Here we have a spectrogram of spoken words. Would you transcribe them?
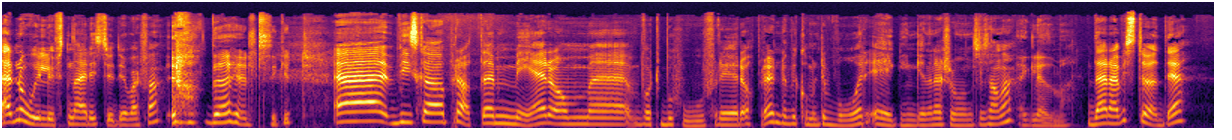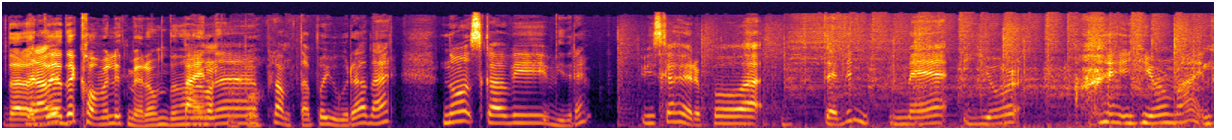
Det er noe i luften her i studio, i hvert fall. Ja, det er helt sikkert. Eh, vi skal prate mer om eh, vårt behov for å gjøre opprør når vi kommer til vår egen generasjon, Susanne. Jeg gleder meg. Der er vi stødige. Det, Der er, vi- det, det kan vi litt mer om. Den har vi vært med Beinet på. planta på jorda der. Nå skal vi videre. Vi skal høre på Devin med Your, Your Mind.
